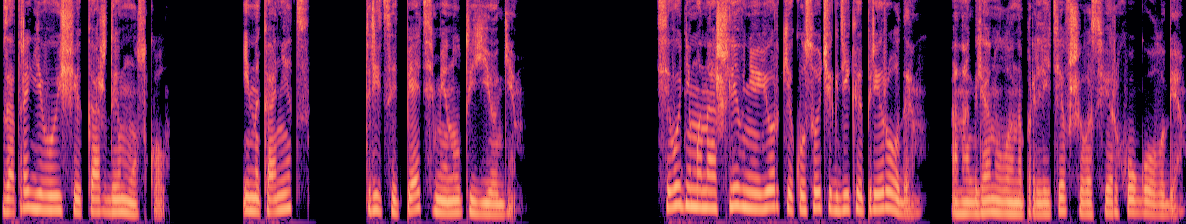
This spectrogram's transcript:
затрагивающий каждый мускул. И, наконец, 35 минут йоги. Сегодня мы нашли в Нью-Йорке кусочек дикой природы, она глянула на пролетевшего сверху голубя.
